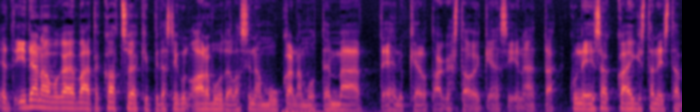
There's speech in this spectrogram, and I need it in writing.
Et ideana on hyvä, että katsojakin pitäisi niin arvuutella siinä mukana, mutta en mä tehnyt kertaakaan sitä oikein siinä, että kun ei saa kaikista niistä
